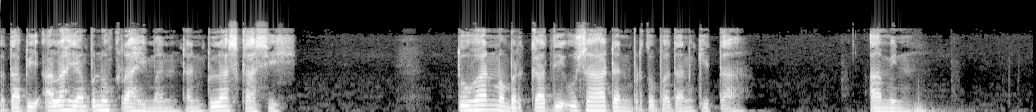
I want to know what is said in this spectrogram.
tetapi Allah yang penuh kerahiman dan belas kasih. Tuhan memberkati usaha dan pertobatan kita. Amin.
